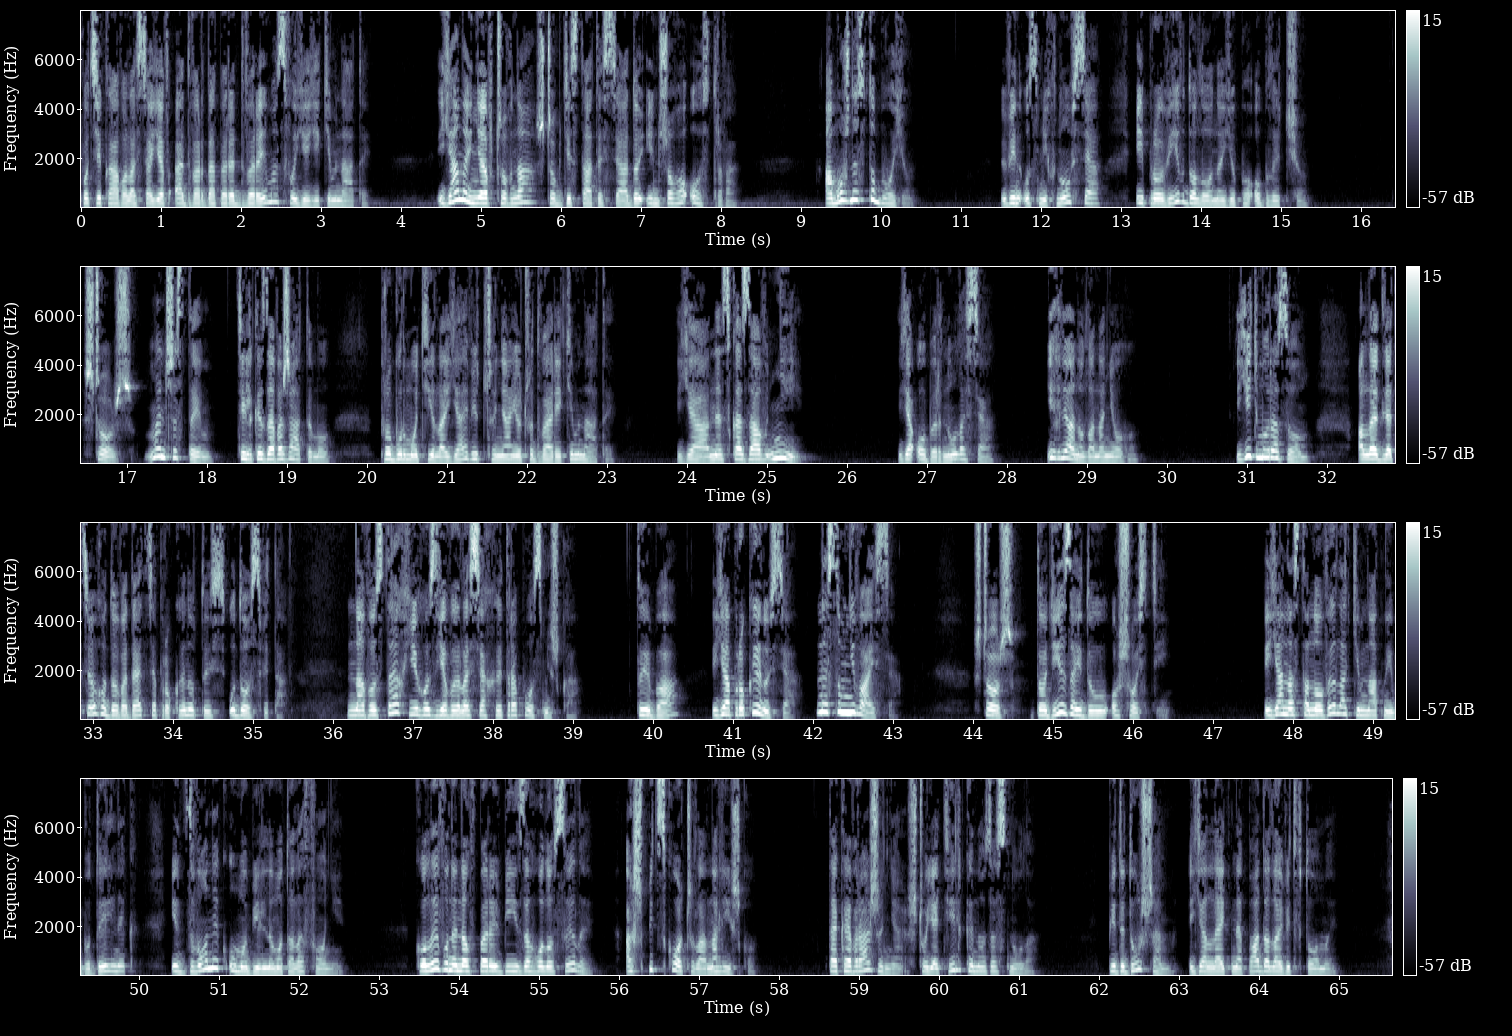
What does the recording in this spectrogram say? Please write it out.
Поцікавилася я в Едварда перед дверима своєї кімнати. Я найняв човна, щоб дістатися до іншого острова. А можна з тобою? Він усміхнувся і провів долоною по обличчю. Що ж, менше з тим, тільки заважатиму, пробурмотіла я, відчиняючи двері кімнати. Я не сказав ні. Я обернулася і глянула на нього. Їдьмо разом, але для цього доведеться прокинутись у досвіта. На вустах його з'явилася хитра посмішка. Ти ба, я прокинуся, не сумнівайся. Що ж, тоді зайду о шостій. Я настановила кімнатний будильник і дзвоник у мобільному телефоні. Коли вони навперебій заголосили, аж підскочила на ліжко. Таке враження, що я тільки но заснула. Під душем я ледь не падала від втоми.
